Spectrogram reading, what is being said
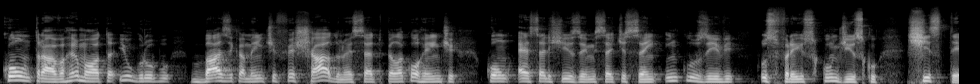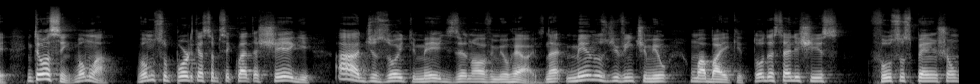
com trava remota e o grupo basicamente fechado, né, exceto pela corrente, com SLX M700, inclusive os freios com disco XT. Então assim, vamos lá. Vamos supor que essa bicicleta chegue a 18,5, 19 mil reais, né? Menos de 20 mil, uma bike toda SLX, full suspension,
